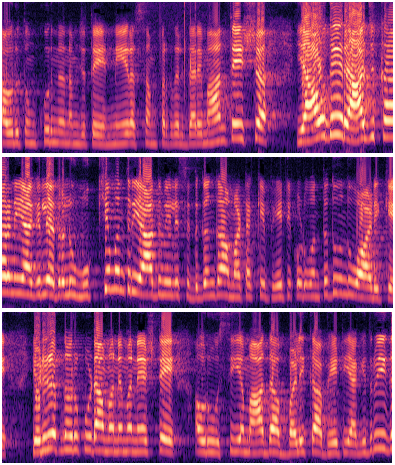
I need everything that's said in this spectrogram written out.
ಅವರು ತುಮಕೂರಿನ ನಮ್ಮ ಜೊತೆ ನೇರ ಸಂಪರ್ಕದಲ್ಲಿದ್ದಾರೆ. ಮಹಾಂತೇಶ್, ಯಾವುದೇ ರಾಜಕಾರಣಿಯಾಗಿರಲಿ, ಅದರಲ್ಲೂ ಮುಖ್ಯಮಂತ್ರಿ ಆದ ಮೇಲೆ ಸಿದ್ಧಗಂಗಾ ಮಠಕ್ಕೆ ಭೇಟಿ ಕೊಡುವಂಥದ್ದು ಒಂದು ವಾಡಿಕೆ. ಯಡಿಯೂರಪ್ಪನವರು ಕೂಡ ಮೊನ್ನೆ ಮೊನ್ನೆ ಅಷ್ಟೇ ಅವರು ಸಿಎಂ ಆದ ಬಳಿಕ ಭೇಟಿಯಾಗಿದ್ರು. ಈಗ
